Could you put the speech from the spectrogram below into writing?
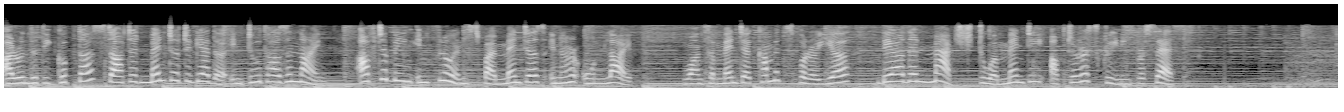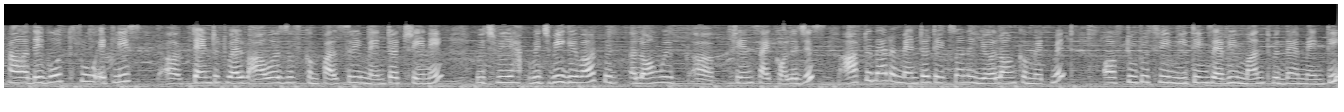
Arundhati Gupta started Mentor Together in 2009 after being influenced by mentors in her own life. Once a mentor commits for a year, they are then matched to a mentee after a screening process. Uh, they go through at least uh, 10 to 12 hours of compulsory mentor training which we which we give out with along with uh, trained psychologists after that a mentor takes on a year long commitment of two to three meetings every month with their mentee.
